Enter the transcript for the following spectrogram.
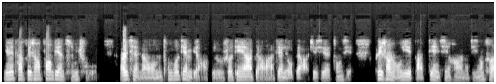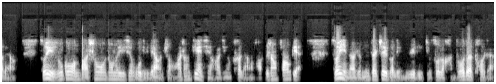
因为它非常方便存储。而且呢，我们通过电表，比如说电压表啊、电流表啊这些东西，非常容易把电信号呢进行测量。所以，如果我们把生活中的一些物理量转化成电信号进行测量的话，非常方便。所以呢，人们在这个领域里就做了很多的拓展，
